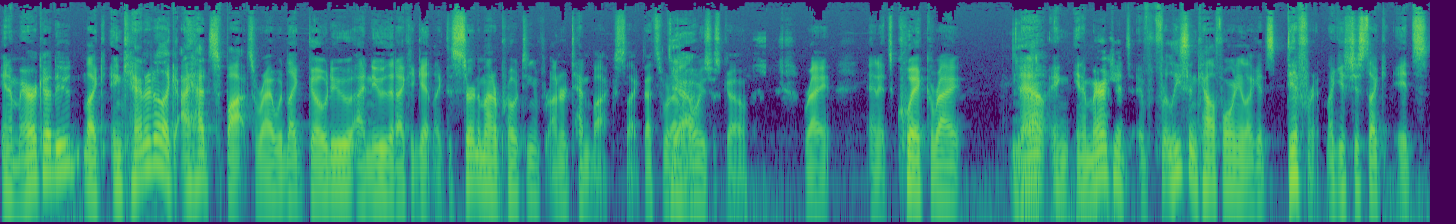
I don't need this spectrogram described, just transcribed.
in America, dude, like in Canada, like I had spots where I would like go to, I knew that I could get like the certain amount of protein for under 10 bucks. Like that's where I Yeah. would always just go. Right. And it's quick, right? Now in, in America, it's, for, at least in California, like it's different. Like it's just like, it's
